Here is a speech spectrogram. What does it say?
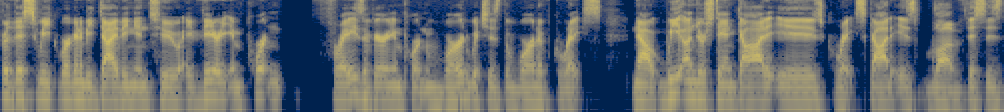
for this week, we're going to be diving into a very important phrase, a very important word, which is the word of grace. Now, we understand God is grace, God is love. This is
